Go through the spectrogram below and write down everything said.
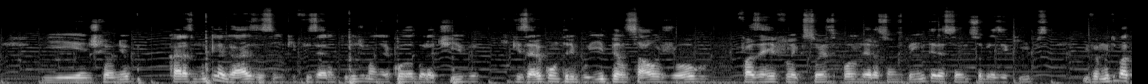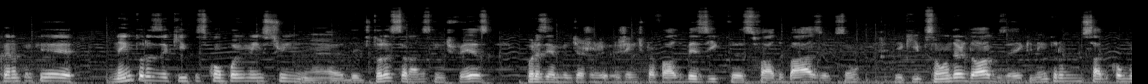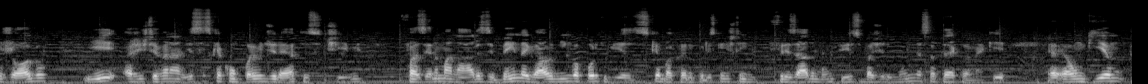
e a gente reuniu caras muito legais, assim, que fizeram tudo de maneira colaborativa, que quiseram contribuir, pensar o jogo, fazer reflexões e ponderações bem interessantes sobre as equipes, e foi muito bacana porque nem todas as equipes compõem o mainstream, né? de, todas as análises que a gente fez, por exemplo, a gente achou gente para falar do Besiktas, falar do Basel, que são equipes são underdogs aí, que nem todo mundo sabe como jogam. E a gente teve analistas que acompanham direto esse time, fazendo uma análise bem legal em língua portuguesa. Isso que é bacana, por isso que a gente tem frisado muito isso, batido muito nessa tecla, né? Que é, é um guia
